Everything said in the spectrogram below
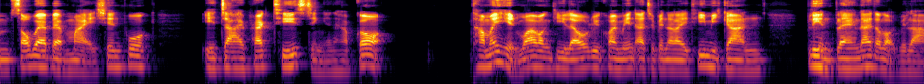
ำซอฟต์แวร์แบบใหม่ เช่นพวก agile practice อย่างเงี้ยนะครับ ก็ทำให้เห็นว่าบางทีแล้ว requirement อาจจะเป็นอะไรที่มีการ ลี่ยนแปลงได้ตลอดเวลา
